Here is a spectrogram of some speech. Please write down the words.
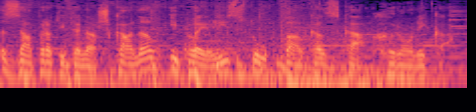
Zapratite naš kanal i playlistu Balkanska hronika.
